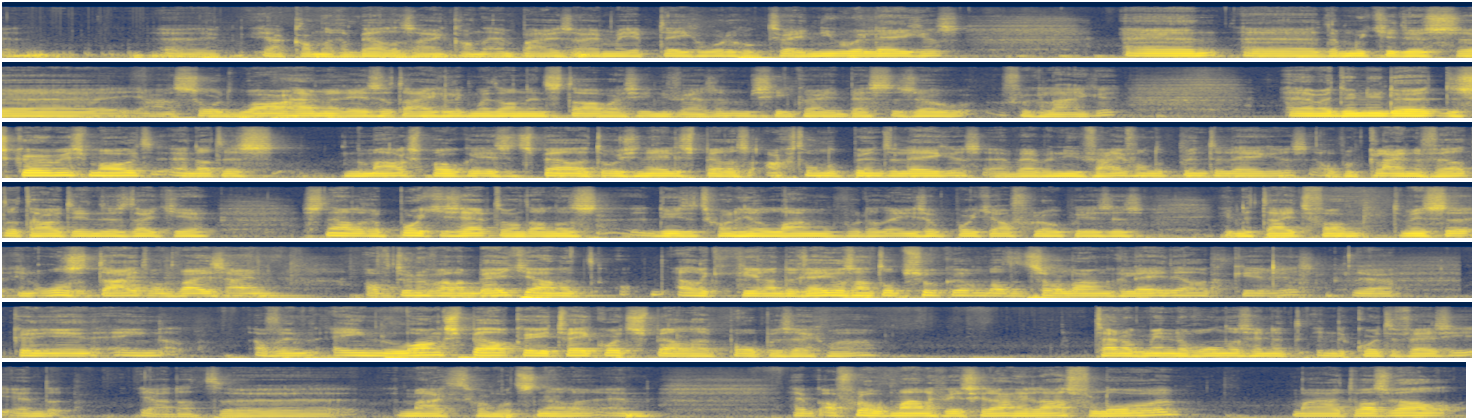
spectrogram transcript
ja, kan de rebellen zijn, kan de Empire zijn. Maar je hebt tegenwoordig ook twee nieuwe legers. En eh, dan moet je dus, eh, ja, een soort Warhammer is het eigenlijk, maar dan in het Star Wars universum. Misschien kan je het beste zo vergelijken. En we doen nu de, de skirmish mode. En dat is, normaal gesproken is het spel, het originele spel is 800 punten legers. En we hebben nu 500 punten legers op een kleiner veld. Dat houdt in dus dat je snellere potjes hebt. Want anders duurt het gewoon heel lang voordat één zo'n potje afgelopen is. Dus in de tijd van, tenminste in onze tijd, want wij zijn af en toe nog wel een beetje aan het, elke keer aan de regels aan het opzoeken. Omdat het zo lang geleden elke keer is Ja. kun je in één, of in één lang spel kun je twee korte spellen proppen, zeg maar. Het zijn ook minder rondes in, het, in de korte versie. En dat, ja, dat eh, maakt het gewoon wat sneller. En heb ik afgelopen maandag weer eens gedaan. Helaas verloren. Maar het was wel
